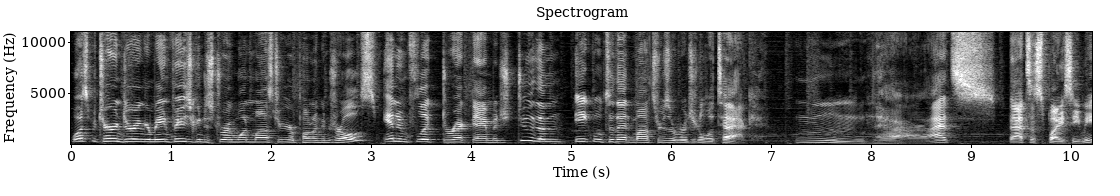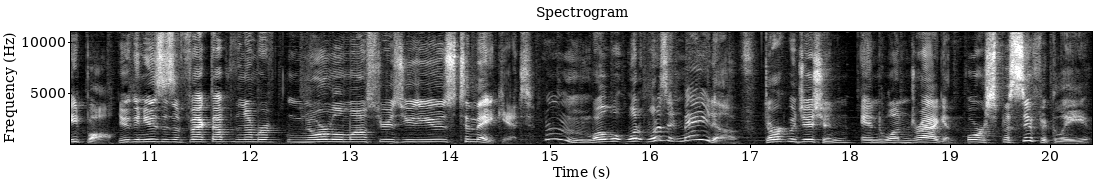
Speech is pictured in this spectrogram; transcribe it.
Once per turn during your main phase, you can destroy one monster your opponent controls and inflict direct damage to them equal to that monster's original attack. Hmm, that's that's a spicy meatball. You can use this effect up to the number of normal monsters you use to make it. Hmm, well, what, what is it made of? Dark Magician and one dragon. Or specifically,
